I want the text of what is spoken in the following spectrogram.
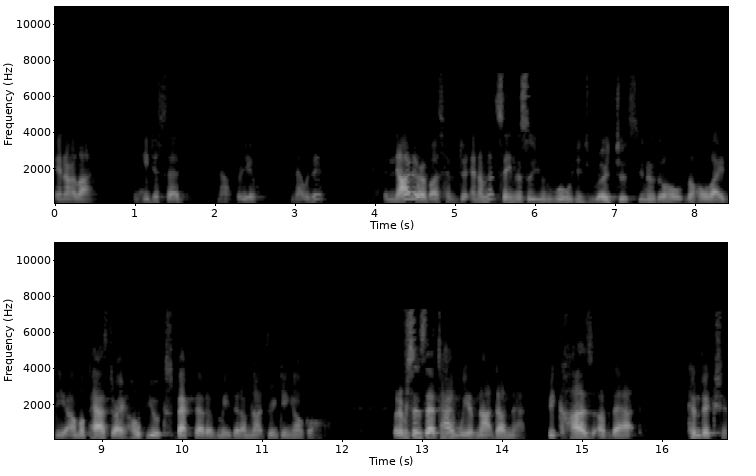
in our lives. And he just said, not for you. And that was it. And neither of us have, and I'm not saying this so you go, whoa, he's righteous, you know, the whole, the whole idea. I'm a pastor. I hope you expect that of me, that I'm not drinking alcohol. But ever since that time, we have not done that because of that conviction.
